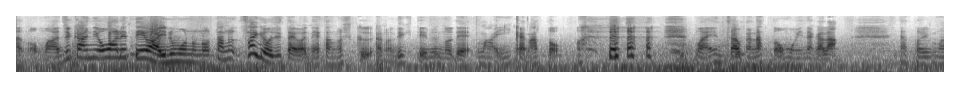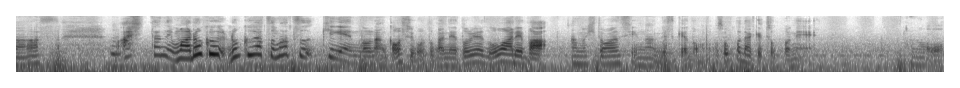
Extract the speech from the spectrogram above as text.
あの、まあ、時間に追われてはいるものの、作業自体はね、楽しく、あの、できているので、まあ、いいかなと。まあ、ええんちゃうかなと思いながら、やっております。明日ね、まあ、6、6月末期限のなんかお仕事がね、とりあえず終われば、あの、一安心なんですけども、そこだけちょっとね、あの、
